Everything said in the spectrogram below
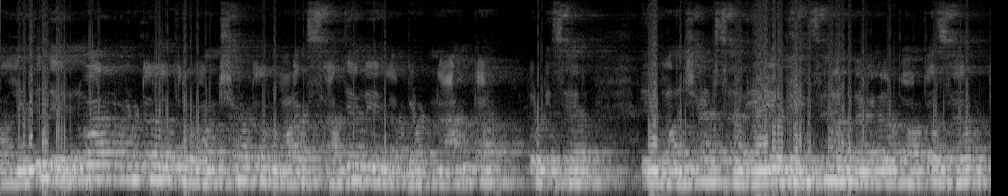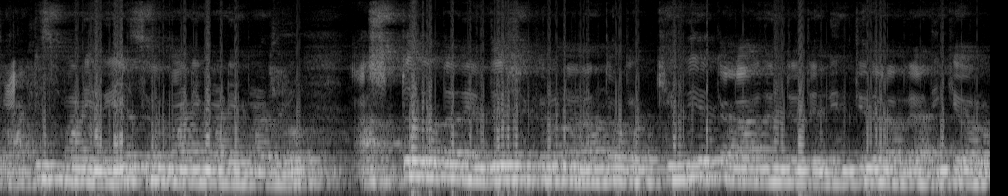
ಅಲ್ಲಿದ್ದ ಎನ್ವೈರ್ಮೆಂಟಲ್ ಅಥವಾ ಒನ್ ಶಾಟ್ ಅಲ್ಲಿ ಮಾಡಕ್ಕೆ ಸಾಧ್ಯನೇ ಇಲ್ಲ. ಬಟ್ ನಾನು ಟಾಪ್ ಸರ್ ಈ ಒನ್ ಶಾಟ್ ಸರ್ ರಿಯಲ್ ಅಂದಾಗೆಲ್ಲ ಪಾಪ ಸರ್ ಪ್ರಾಕ್ಟೀಸ್ ಮಾಡಿ ರಿಹರ್ಸಲ್ ಮಾಡಿ ಮಾಡಿ ಮಾಡಿದ್ರು. ಅಷ್ಟು ದೊಡ್ಡ ನಿರ್ದೇಶಕರು ನನ್ನ ಹತ್ರ ಒಬ್ಬ ಕಿರಿಯ ಕಲಾವಿದರ ಜೊತೆ ನಿಂತಿದ್ದಾರೆ ಅದಕ್ಕೆ ಅವರು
